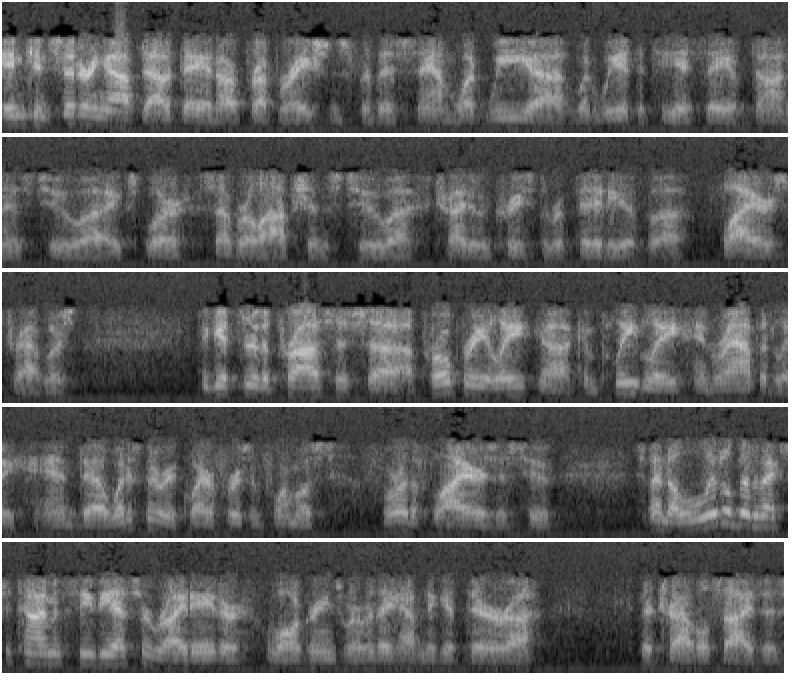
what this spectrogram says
in considering opt-out day and our preparations for this, Sam, what we uh, what we at the TSA have done is to uh, explore several options to uh, try to increase the rapidity of uh, flyers, travelers, to get through the process uh, appropriately, uh, completely, and rapidly. And what it's going to require first and foremost for the flyers is to spend a little bit of extra time in CVS or Rite Aid or Walgreens, wherever they happen to get their their travel sizes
